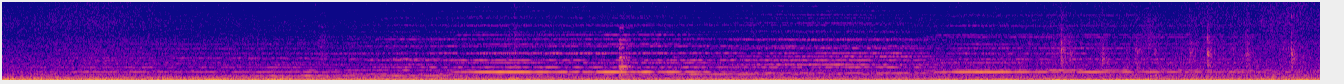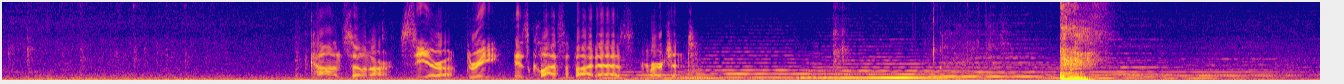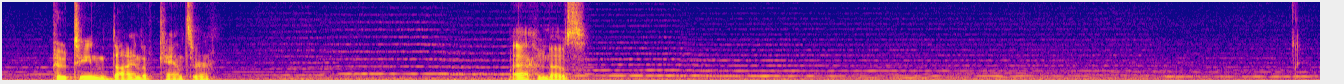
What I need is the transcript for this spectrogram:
Classified as merchant. Putin dying of cancer. Ah, who knows?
